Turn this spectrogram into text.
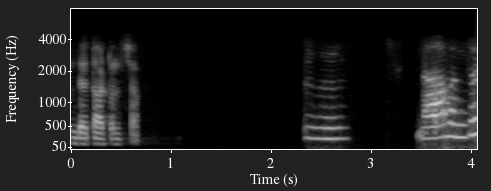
இந்த தாட் வந்துச்சா? நான் வந்து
